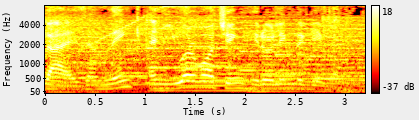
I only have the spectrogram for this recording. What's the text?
Guys, I'm Link and you are watching Hero Link the Gamer.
